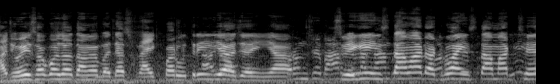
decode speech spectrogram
આ જોઈ શકો છો તમે બધા સ્ટ્રાઇક પર ઉતરી ગયા છે અહીંયા. સ્વિગી ઇન્સ્ટામાર્ટ અથવા ઇન્સ્ટામાર્ટ છે.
